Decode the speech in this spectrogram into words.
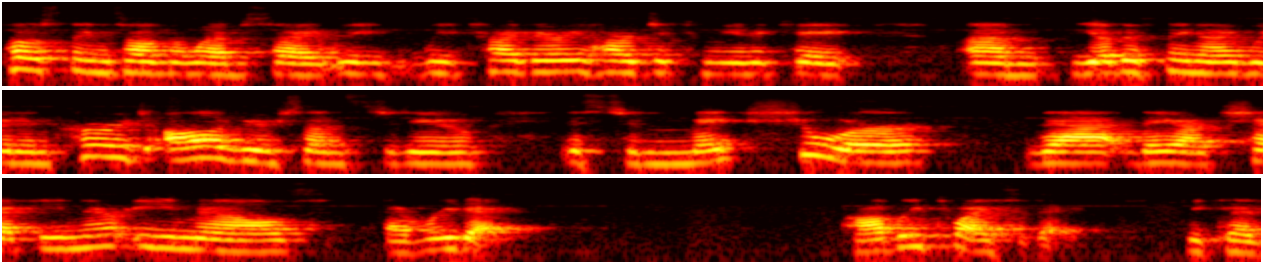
post things on the website. We, we try very hard to communicate. Um, the other thing I would encourage all of your sons to do is to make sure that they are checking their emails every day, probably twice a day, because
